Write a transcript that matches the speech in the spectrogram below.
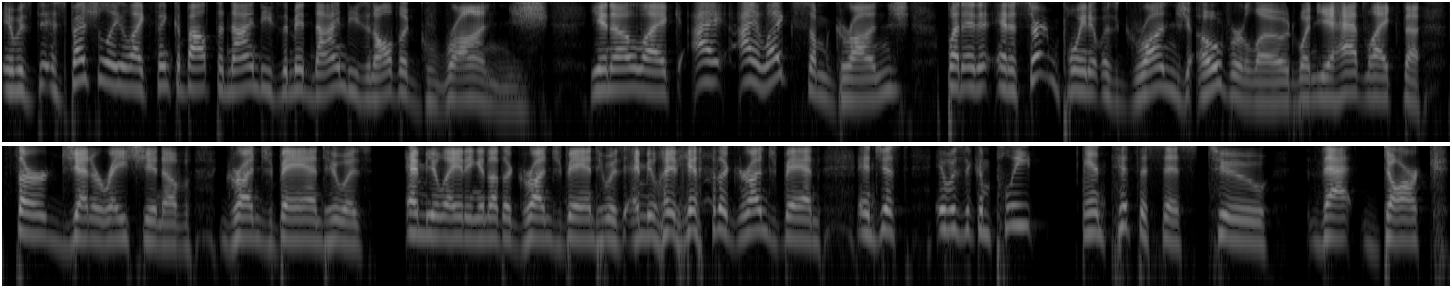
It was especially like think about the 90s, the mid 90s and all the grunge. You know, like I I like some grunge, but at at a certain point it was grunge overload when you had like the third generation of grunge band who was emulating another grunge band who was emulating another grunge band and just it was a complete antithesis to that dark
